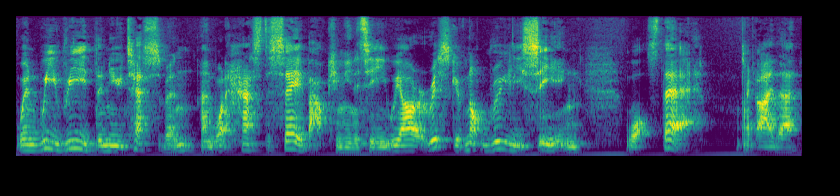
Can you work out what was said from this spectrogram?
when we read the New Testament and what it has to say about community, we are at risk of not really seeing what's there. Like either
